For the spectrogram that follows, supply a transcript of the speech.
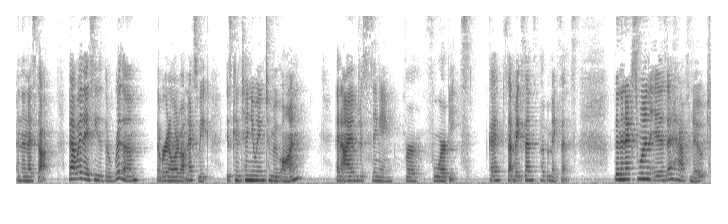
And then I stop. That way they see that the rhythm that we're gonna learn about next week is continuing to move on and I am just singing for four beats. Okay, does that make sense? I hope it makes sense. Then the next one is a half note.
